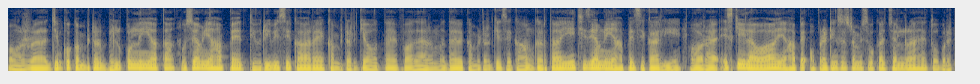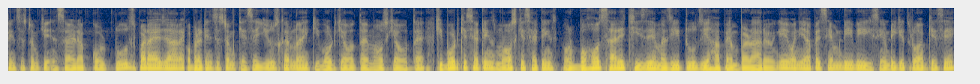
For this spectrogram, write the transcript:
और जिनको कंप्यूटर बिल्कुल नहीं आता, उसे हम यहाँ पे थ्योरी भी सिखा रहे हैं कंप्यूटर क्या होता है फादर मदर कंप्यूटर कैसे काम करता है, ये चीज़ें हमने यहाँ पे सिखा ली है। और इसके अलावा यहाँ पे ऑपरेटिंग सिस्टम इस वक्त चल रहा है तो ऑपरेटिंग सिस्टम के इनसाइड आपको टूल्स पढ़ाए जा रहे हैं। ऑपरेटिंग सिस्टम कैसे यूज़ करना है कीबोर्ड क्या होता है माउस क्या होता है कीबोर्ड की सेटिंग्स माउस की सेटिंग्स और बहुत सारी चीज़ें, मजीद टूल्स यहाँ पे हम पढ़ा रहे होंगे। इवन यहाँ पे सी भी सीएमडी के थ्रू आप कैसे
